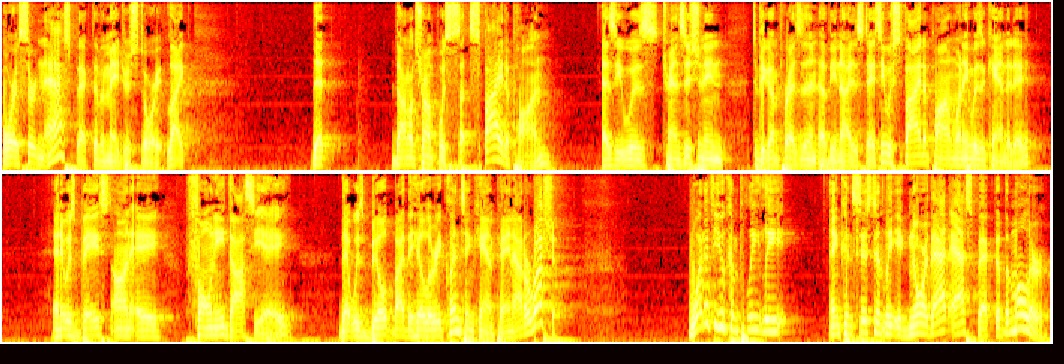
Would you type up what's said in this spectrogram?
or a certain aspect of a major story, like that Donald Trump was spied upon as he was transitioning to become president of the United States? He was spied upon when he was a candidate and it was based on a phony dossier that was built by the Hillary Clinton campaign out of Russia. What if you completely and consistently ignore that aspect of the Mueller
